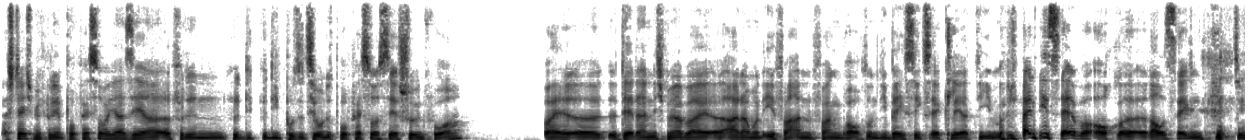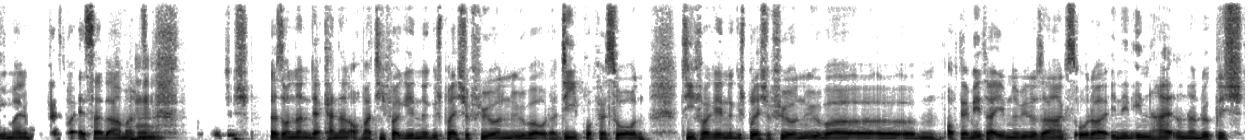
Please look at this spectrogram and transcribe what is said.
Das stelle ich mir für den Professor ja sehr, äh, für, den, für, die, für die Position des Professors sehr schön vor, weil äh, der dann nicht mehr bei äh, Adam und Eva anfangen braucht und die Basics erklärt, die ihm wahrscheinlich selber auch äh, raushängen, so wie mein Professor Esser damals. Mhm kritisch, sondern der kann dann auch mal tiefergehende Gespräche führen über, oder die Professoren, tiefergehende Gespräche führen über, äh, ähm, auf der Metaebene, wie du sagst, oder in den Inhalten und dann wirklich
